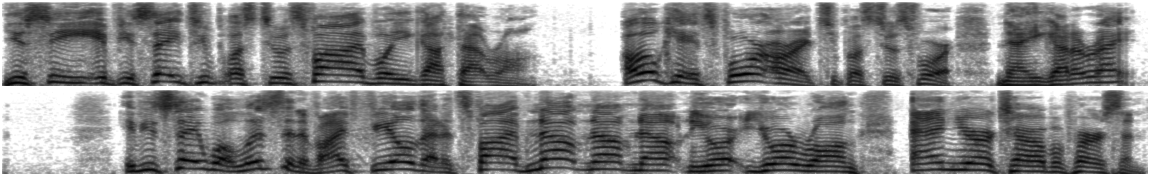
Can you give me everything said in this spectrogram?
You see, if you say 2 plus 2 is 5, well, you got that wrong. Okay, it's 4. All right, 2 plus 2 is 4. Now you got it right. If you say, well, listen, if I feel that it's 5, no, no, no, you're, you're wrong, and you're a terrible person.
